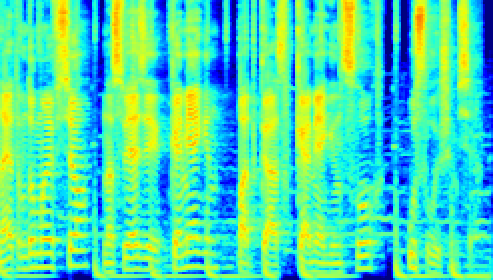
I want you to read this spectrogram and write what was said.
На этом, думаю, все. На связи Комягин, подкаст «Комягин слух». Услышимся.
